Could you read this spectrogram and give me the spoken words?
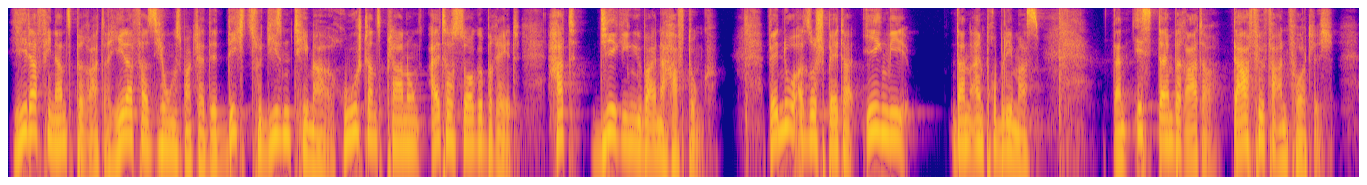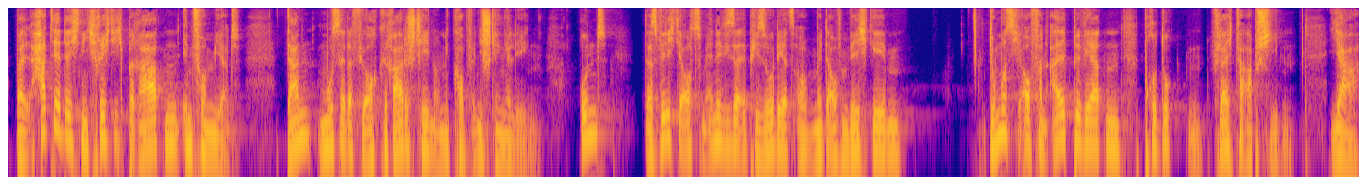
jeder Finanzberater, jeder Versicherungsmakler, der dich zu diesem Thema Ruhestandsplanung, Alterssorge berät, hat dir gegenüber eine Haftung. Wenn du also später irgendwie dann ein Problem hast, dann ist dein Berater dafür verantwortlich. Weil hat er dich nicht richtig beraten, informiert, dann muss er dafür auch gerade stehen und den Kopf in die Schlinge legen. Und das will ich dir auch zum Ende dieser Episode jetzt auch mit auf den Weg geben. Du musst dich auch von altbewährten Produkten vielleicht verabschieden. Ja,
